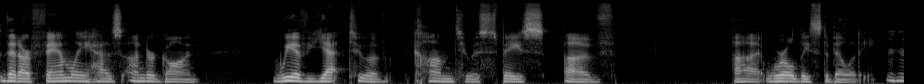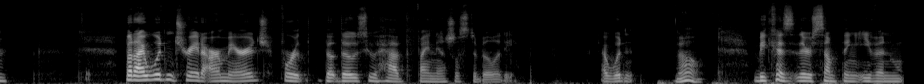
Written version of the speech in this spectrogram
that our family has undergone, we have yet to have come to a space of uh, worldly stability. Mm-hmm. But I wouldn't trade our marriage for th- those who have financial stability. I wouldn't. No because there's something even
